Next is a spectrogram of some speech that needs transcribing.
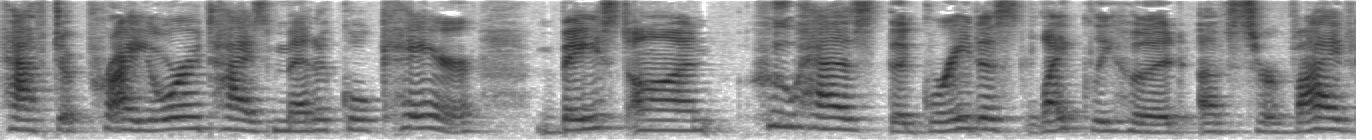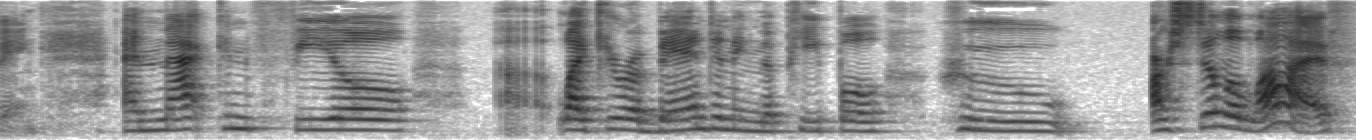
have to prioritize medical care based on who has the greatest likelihood of surviving. And that can feel uh, like you're abandoning the people who are still alive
